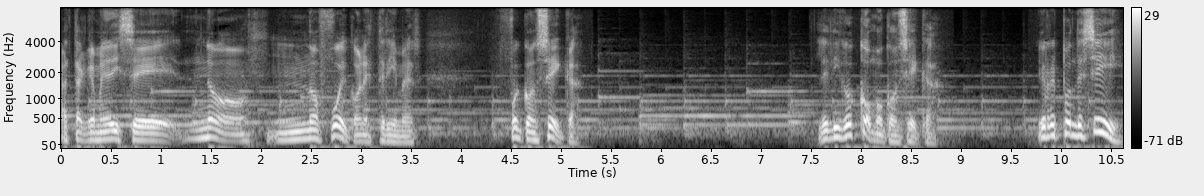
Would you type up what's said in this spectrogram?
Hasta que me dice, no, no fue con streamer, fue con seca. Le digo, ¿cómo con seca? Y responde, sí.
